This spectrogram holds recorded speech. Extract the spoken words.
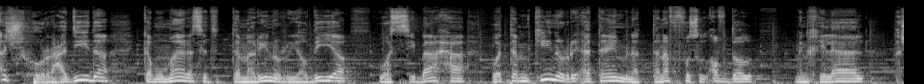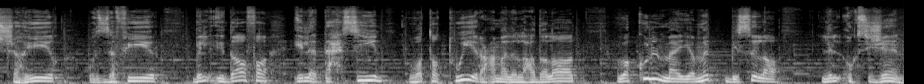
بأشهر عديدة كممارسة التمارين الرياضية والسباحة وتمكين الرئتين من التنفس الأفضل من خلال الشهيق والزفير بالإضافة إلى تحسين وتطوير عمل العضلات وكل ما يمت بصلة للأكسجين.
